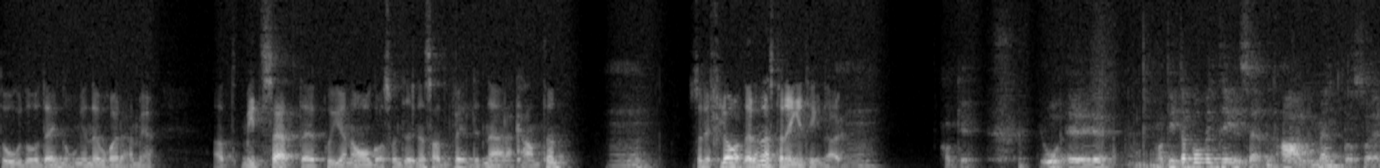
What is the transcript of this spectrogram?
tog då den gången det var det här med att mitt säte på ena avgasventilen satt väldigt nära kanten. Mm. Så det flödade nästan ingenting där. Okej. Jo, eh, om man tittar på ventilsäten allmänt då så är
